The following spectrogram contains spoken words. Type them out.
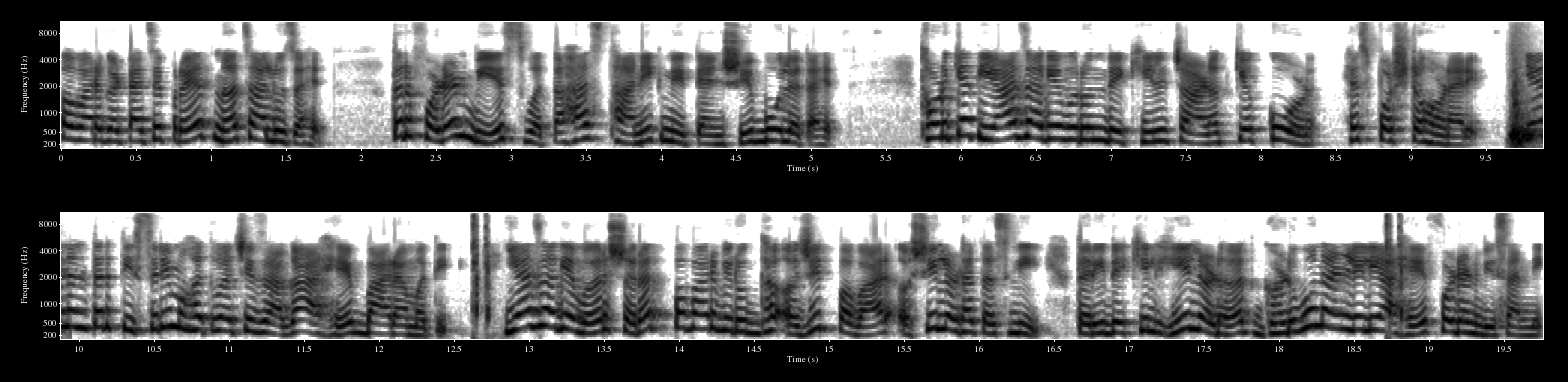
पवार गटाचे प्रयत्न चालूच आहेत. तर फडणवीस स्वतः स्थानिक नेत्यांशी बोलत आहेत. थोडक्यात या जागेवरून देखील चाणक्य कोण हे स्पष्ट होणार आहे. यानंतर तिसरी महत्वाची जागा आहे बारामती. या जागेवर शरद पवार विरुद्ध अजित पवार अशी लढत असली तरी देखील ही लढत घडवून आणलेली आहे फडणवीसांनी.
